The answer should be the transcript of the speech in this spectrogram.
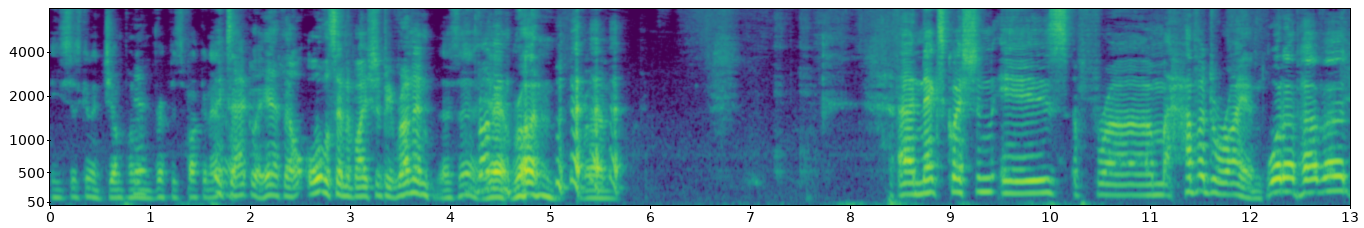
he's just gonna jump on him and rip his fucking head. Exactly. Yeah, all the Cenobites should be running. That's it. Running. Yeah, run, run. Uh, next question is from Havard Ryan. What up, Harvard?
